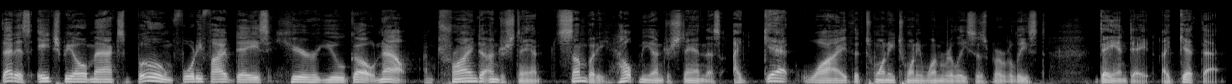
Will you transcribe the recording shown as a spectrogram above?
That is HBO Max. Boom. 45 days. Here you go. Now, I'm trying to understand. Somebody help me understand this. I get why the 2021 releases were released day and date. I get that.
